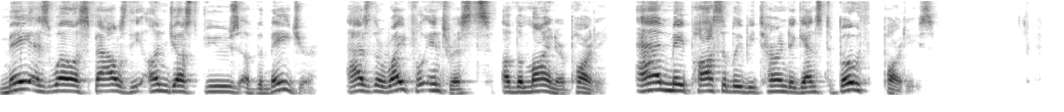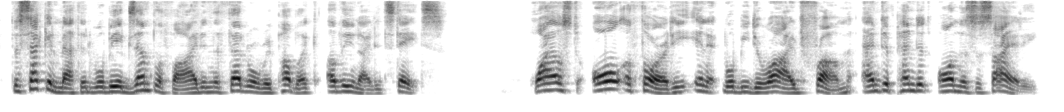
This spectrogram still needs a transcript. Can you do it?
may as well espouse the unjust views of the major as the rightful interests of the minor party, and may possibly be turned against both parties. The second method will be exemplified in the Federal Republic of the United States. Whilst all authority in it will be derived from and dependent on the society,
